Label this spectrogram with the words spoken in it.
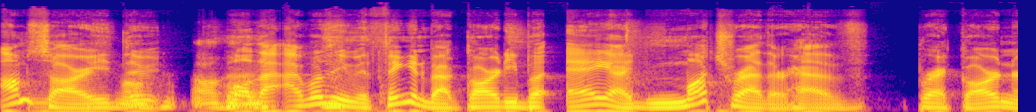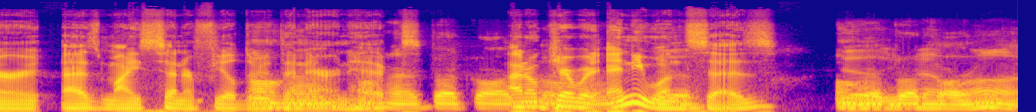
I'm sorry. Oh, okay. Well, that, I wasn't even thinking about Guardy, but A, I'd much rather have Brett Gardner as my center fielder than Aaron okay, Hicks. Brett Gardner, I don't care what anyone Yeah. says. yeah, Okay, Brett Gardner.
